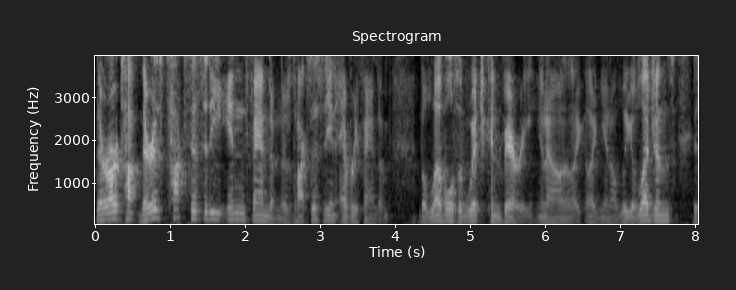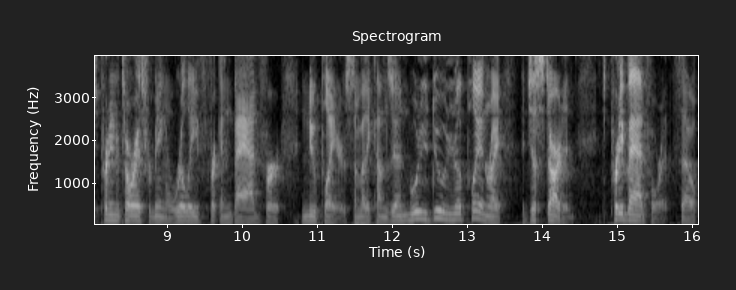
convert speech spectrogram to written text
There are to- there is toxicity in fandom. There's a toxicity in every fandom the levels of which can vary. You know, like like you know, League of Legends is pretty notorious for being really freaking bad for new players. Somebody comes in, what are you doing? You're not playing right. It just started. It's pretty bad for it. So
